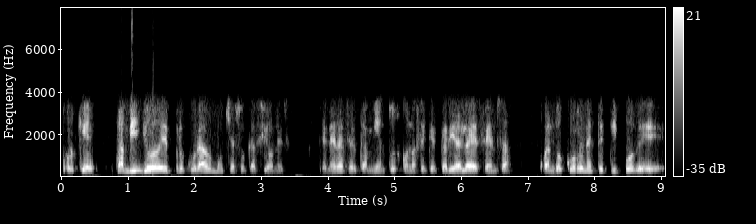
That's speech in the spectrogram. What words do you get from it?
porque también yo he procurado muchas ocasiones tener acercamientos con la Secretaría de la Defensa cuando ocurren este tipo de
